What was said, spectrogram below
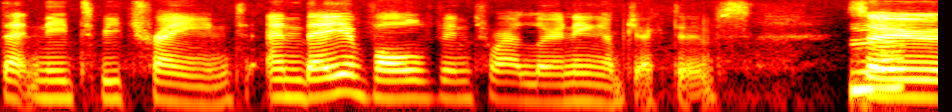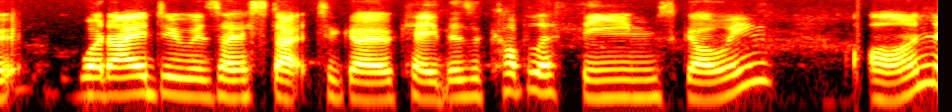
that need to be trained and they evolve into our learning objectives. Mm-hmm. So, what I do is I start to go, okay, there's a couple of themes going on,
